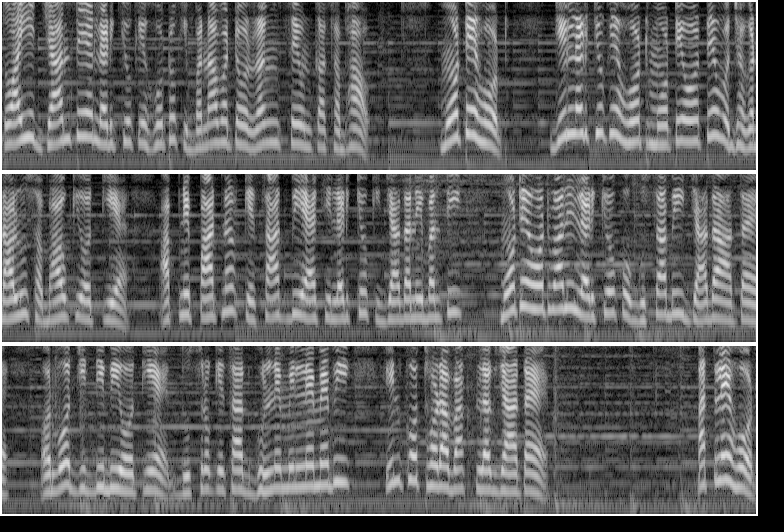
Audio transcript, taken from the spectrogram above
तो आइए जानते हैं लड़कियों के होठों की बनावट और रंग से उनका स्वभाव। मोटे होठ। जिन लड़कियों के होठ मोटे होते हैं, वो झगड़ालू स्वभाव की होती है। अपने पार्टनर के साथ भी ऐसी लड़कियों की ज़्यादा नहीं बनती। मोटे होठ वाली लड़कियों को गुस्सा भी ज़्यादा आता है और वो जिद्दी भी होती हैं। दूसरों के साथ घुलने मिलने में भी इनको थोड़ा वक्त लग जाता है। पतले होठ।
